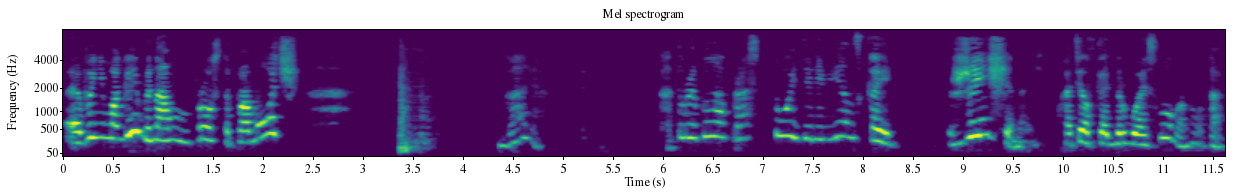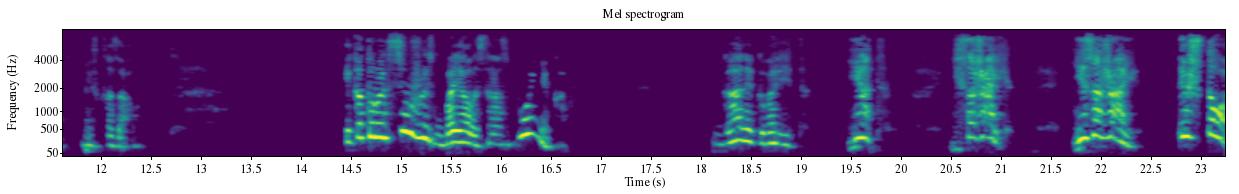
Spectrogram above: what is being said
Вы не могли бы нам просто помочь? Галя, которая была простой деревенской женщиной, хотела сказать другое слово, но так не сказала, и которая всю жизнь боялась разбойников, Галя говорит, нет, не сажай, не сажай, ты что?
